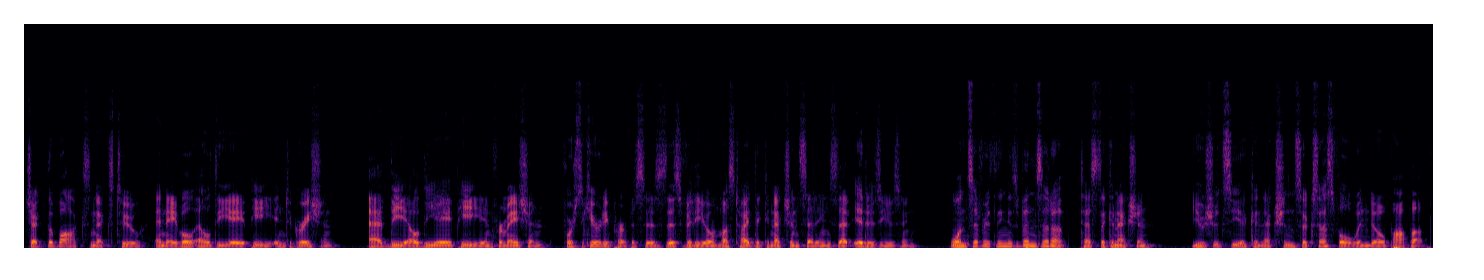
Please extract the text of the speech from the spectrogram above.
Check the box next to Enable LDAP Integration. Add the LDAP information. For security purposes, this video must hide the connection settings that it is using. Once everything has been set up, test the connection. You should see a connection successful window pop up.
